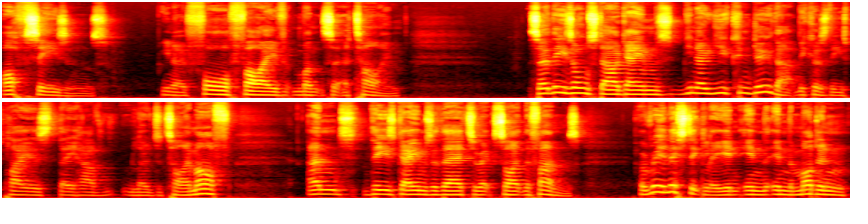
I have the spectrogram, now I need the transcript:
off seasons, you know, four, five months at a time. So these All Star games, you know, you can do that because these players they have loads of time off, and these games are there to excite the fans. But realistically, in, in in the modern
